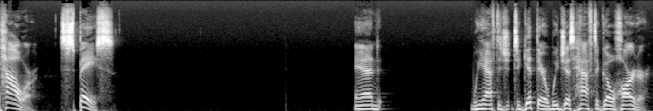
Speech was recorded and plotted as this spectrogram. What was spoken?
power, space. And we have to, to get there, we just have to go harder.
